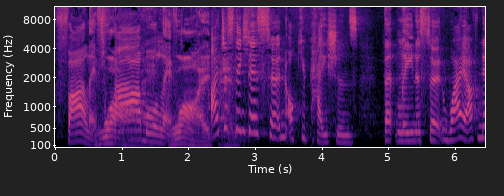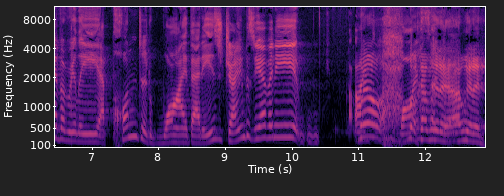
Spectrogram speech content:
far left, Why? far more left. Why? I just think there's certain occupations that lean a certain way. I've never really uh, pondered why that is. James, do you have any well, look, I'm going to I'm going to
